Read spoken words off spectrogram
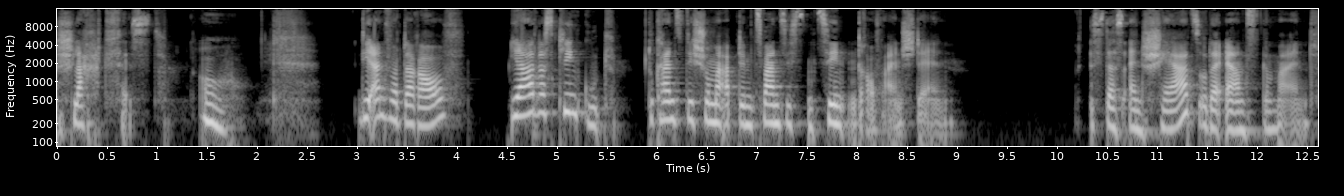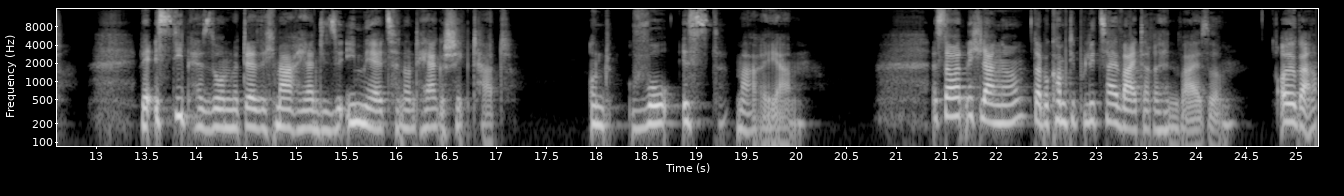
Schlachtfest. Oh. Die Antwort darauf, ja, das klingt gut. Du kannst dich schon mal ab dem 20.10. drauf einstellen. Ist das ein Scherz oder ernst gemeint? Wer ist die Person, mit der sich Marian diese E-Mails hin und her geschickt hat? Und wo ist Marian? Es dauert nicht lange, da bekommt die Polizei weitere Hinweise. Olga,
